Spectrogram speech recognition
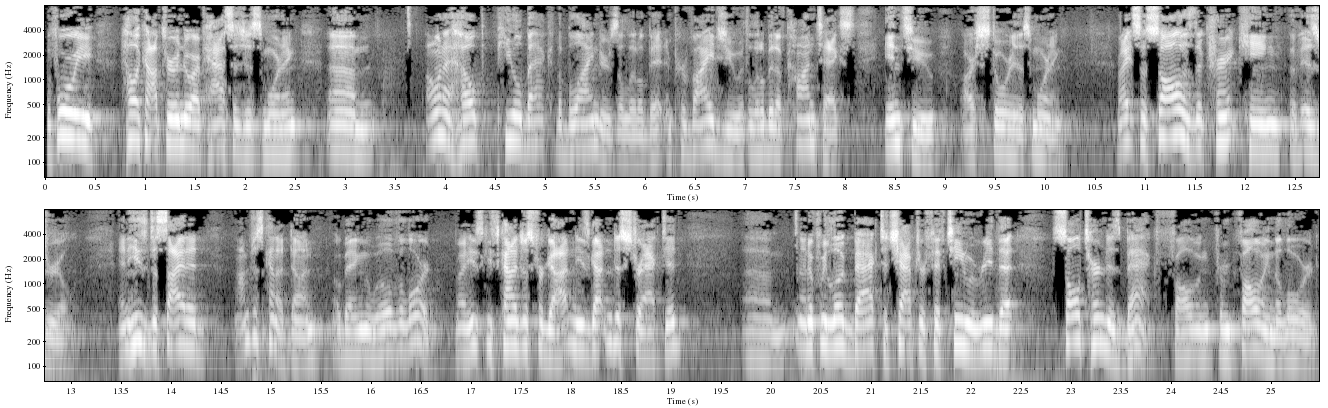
Before we helicopter into our passage this morning, um, I want to help peel back the blinders a little bit and provide you with a little bit of context into our story this morning. Right? So, Saul is the current king of Israel, and he's decided, I'm just kind of done obeying the will of the Lord. Right? He's, he's kind of just forgotten, he's gotten distracted. Um, and if we look back to chapter 15, we read that Saul turned his back following, from following the Lord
